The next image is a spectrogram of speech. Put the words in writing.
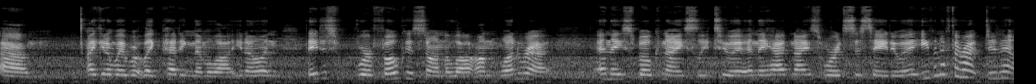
um, like in a way were like petting them a lot, you know, and they just were focused on a lot on one rat and they spoke nicely to it and they had nice words to say to it, even if the rat didn't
